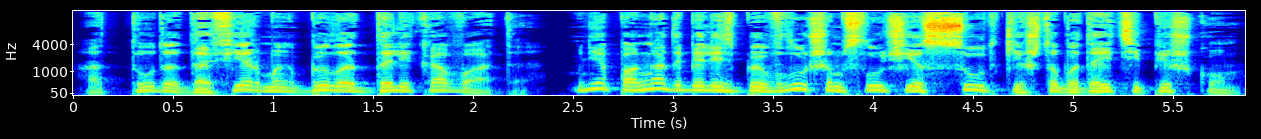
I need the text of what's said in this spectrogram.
Оттуда до фермы было далековато. Мне понадобились бы в лучшем случае сутки, чтобы дойти пешком.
